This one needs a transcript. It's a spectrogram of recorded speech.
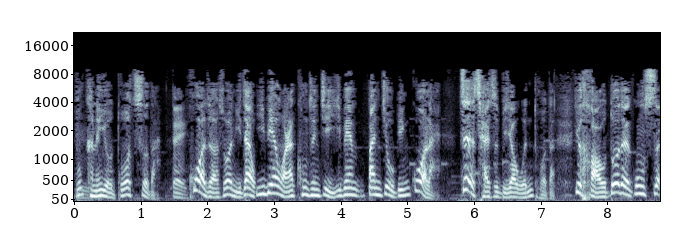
不可能有多次的。对或者说你在一边玩空城计，一边搬救兵过来，这才是比较稳妥的。有好多的公司，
